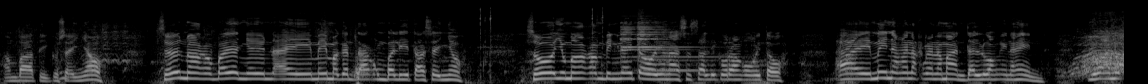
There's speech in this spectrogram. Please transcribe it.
ang bati ko sa inyo. So yun mga kabayan, ngayon ay may maganda akong balita sa inyo. So yung mga kambing na ito, yung nasa sa likuran ko ito, ay may nanganak na naman, dalawang inahin. Yung anak,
